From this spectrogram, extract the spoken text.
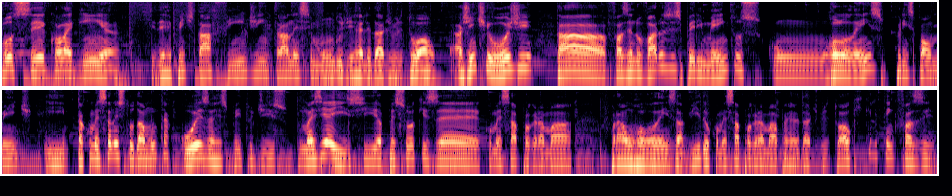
Você, coleguinha, que de repente está afim de entrar nesse mundo de realidade virtual. A gente hoje está fazendo vários experimentos com HoloLens, principalmente, e está começando a estudar muita coisa a respeito disso. Mas e aí, se a pessoa quiser começar a programar para um HoloLens da vida ou começar a programar para realidade virtual, o que, que ele tem que fazer?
